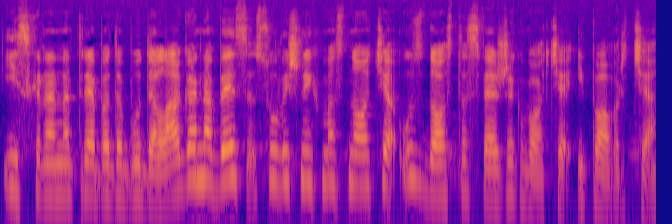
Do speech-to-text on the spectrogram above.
Ishrana treba da bude lagana bez suvišnih masnoća uz dosta svežeg voća i povrća.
